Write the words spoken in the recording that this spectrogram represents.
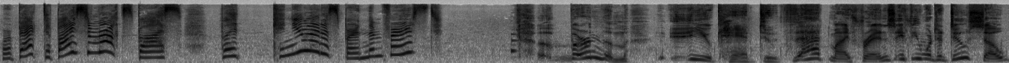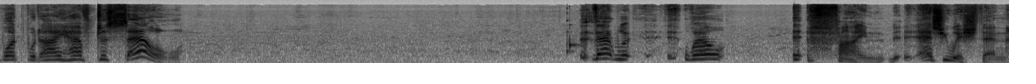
We're back to buy some rocks, boss. But can you let us burn them first? Uh, burn them? You can't do that, my friends. If you were to do so, what would I have to sell? That would. Well, uh, fine. As you wish, then.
